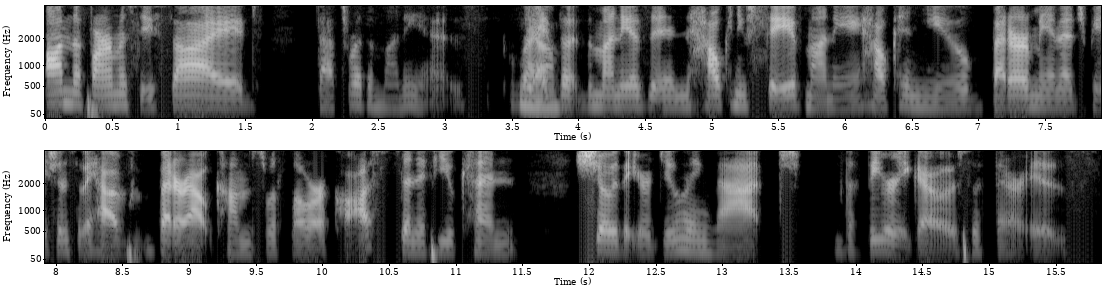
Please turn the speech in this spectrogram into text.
on the pharmacy side, that's where the money is, right? Yeah. The, the money is in how can you save money? How can you better manage patients so they have better outcomes with lower costs? And if you can show that you're doing that, the theory goes that there is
